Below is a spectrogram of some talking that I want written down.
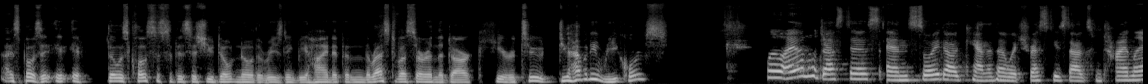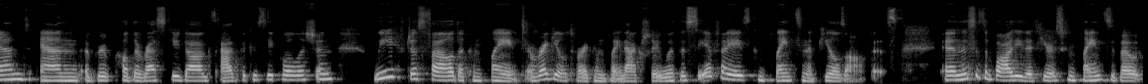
I suppose if, if those closest to this issue don't know the reasoning behind it, then the rest of us are in the dark here too. Do you have any recourse? Well, Animal Justice and Soi Dog Canada, which rescues dogs from Thailand, and a group called the Rescue Dogs Advocacy Coalition, we've just filed a complaint, a regulatory complaint actually, with the CFIA's Complaints and Appeals Office. And this is a body that hears complaints about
